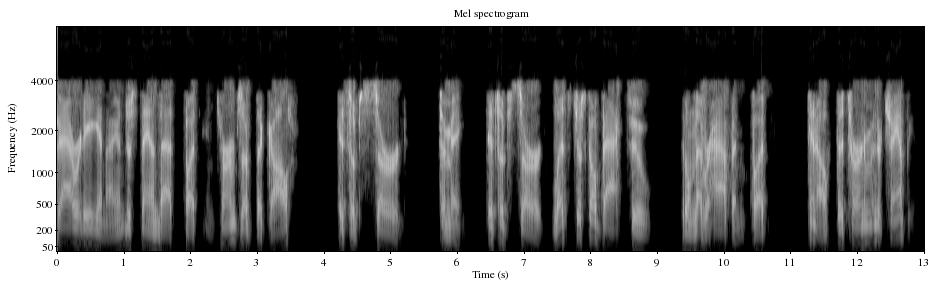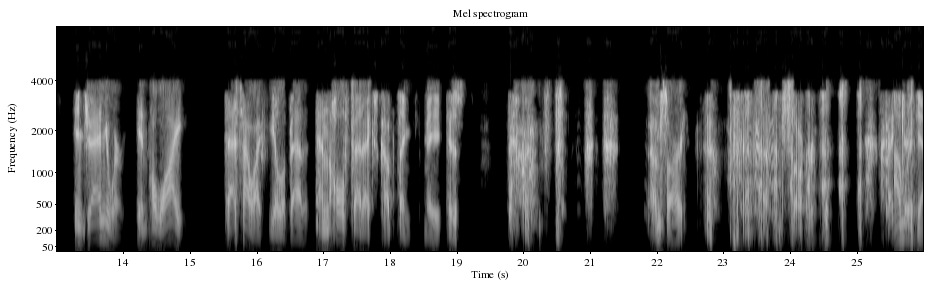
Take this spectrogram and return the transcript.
charity and I understand that. But in terms of the golf, it's absurd to me. It's absurd. Let's just go back to, it'll never happen, but you know, the tournament of champions in January in Hawaii. That's how I feel about it. And the whole FedEx Cup thing to me is, I'm sorry. I'm sorry. I'm with you.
